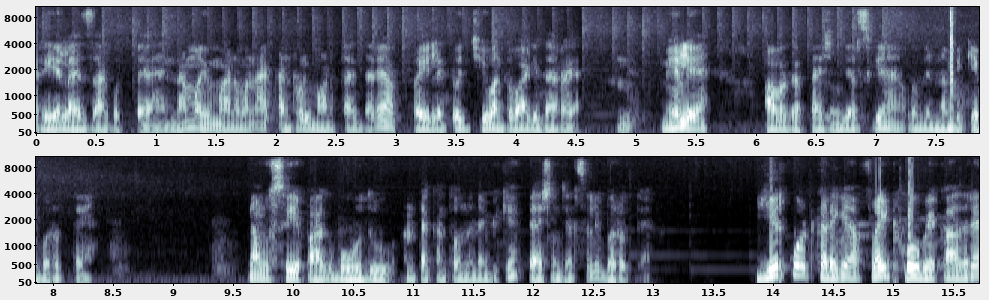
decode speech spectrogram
ರಿಯಲೈಸ್ ಆಗುತ್ತೆ. ನಮ್ಮ ವಿಮಾನವನ್ನು ಕಂಟ್ರೋಲ್ ಮಾಡ್ತಾ ಇದ್ದಾರೆ. ಆ ಪೈಲಟು ಜೀವಂತವಾಗಿದ್ದಾರೆ. ಮೇಲೆ ಆವಾಗ ಪ್ಯಾಸೆಂಜರ್ಸ್ಗೆ ಒಂದು ನಂಬಿಕೆ ಬರುತ್ತೆ. ನಾವು ಸೇಫ್ ಆಗಬಹುದು ಅಂತಕ್ಕಂಥ ಒಂದು ನಂಬಿಕೆ ಪ್ಯಾಸೆಂಜರ್ಸಲ್ಲಿ ಬರುತ್ತೆ. ಏರ್ಪೋರ್ಟ್ ಕಡೆಗೆ ಫ್ಲೈಟ್ ಹೋಗಬೇಕಾದ್ರೆ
